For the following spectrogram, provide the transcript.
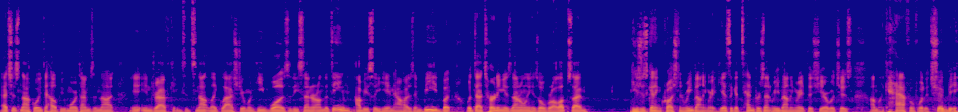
that's just not going to help you more times than not in, in DraftKings. It's not like last year when he was the center on the team. Obviously, he now has Embiid, but what that's hurting is not only his overall upside he's just getting crushed in rebounding rate. He has like a 10% rebounding rate this year, which is um, like half of what it should be.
